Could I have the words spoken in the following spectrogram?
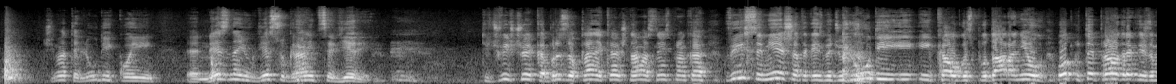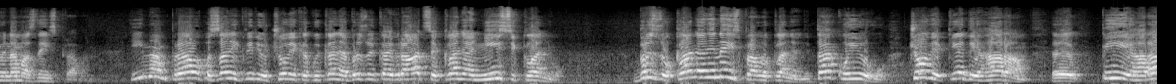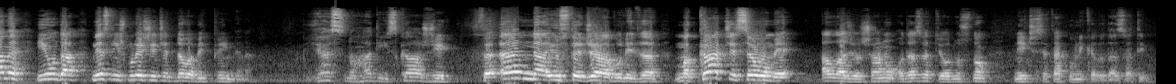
znači imate ljudi koji E, ne znaju gdje su granice vjeri. Ti čuviš čovjeka brzo klanja, kažeš namaz neispravan, kaže, vi se miješate kao između ljudi i, i kao gospodara njegovog, otkud te pravo da rekneš da mi je namaz neispravan? Imam pravo, pa poslanik vidio čovjeka koji klanja brzo i kaj vrat se klanja, nisi klanju. Brzo klanjanje, neispravno klanjanje. Tako i ovo. Čovjek jede haram, e, pije harame i onda ne smiješ mu reći da će doba biti primjena. Jasno, hadis kaže, fa enna juste džabu nidar, ma kad će se ovome Allah Đelšanu odazvati, odnosno neće se tako nikad odazvati.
